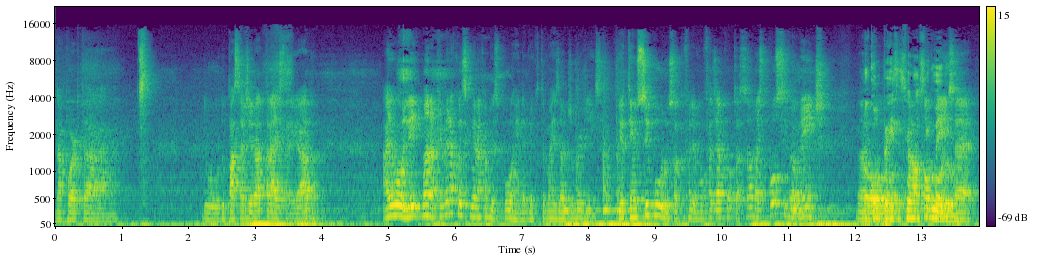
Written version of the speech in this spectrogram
Na porta. Do, do passageiro atrás, tá ligado? Aí eu olhei, mano, a primeira coisa que veio na cabeça, porra, ainda bem que eu tenho uma reserva de emergência. E eu tenho seguro, só que eu falei, vou fazer a cotação, mas possivelmente. Não compensa se eu não seguro. é.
